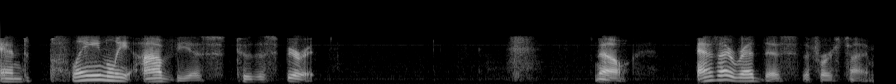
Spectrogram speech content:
and plainly obvious to the spirit. Now, as I read this the first time,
